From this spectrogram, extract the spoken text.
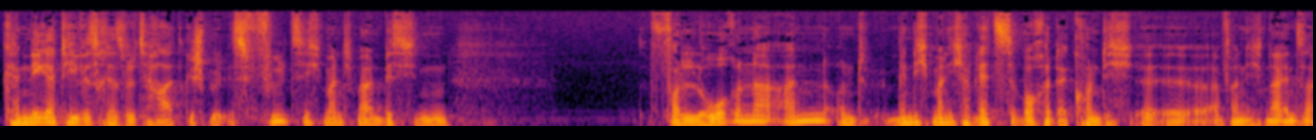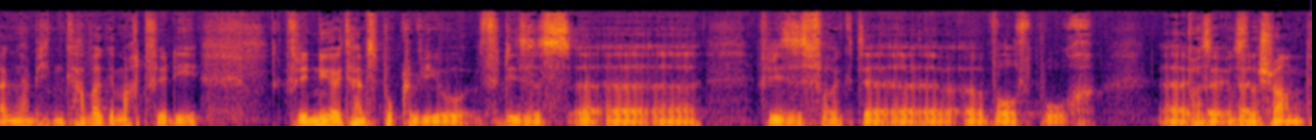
kein negatives Resultat gespürt. Es fühlt sich manchmal ein bisschen verlorener an. Und wenn ich meine, ich habe letzte Woche, da konnte ich äh, äh, einfach nicht Nein sagen, habe ich ein Cover gemacht für die für die New York Times Book Review, für dieses äh, äh, äh für dieses verrückte äh, äh, Wolf-Buch äh, über, über Trump,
